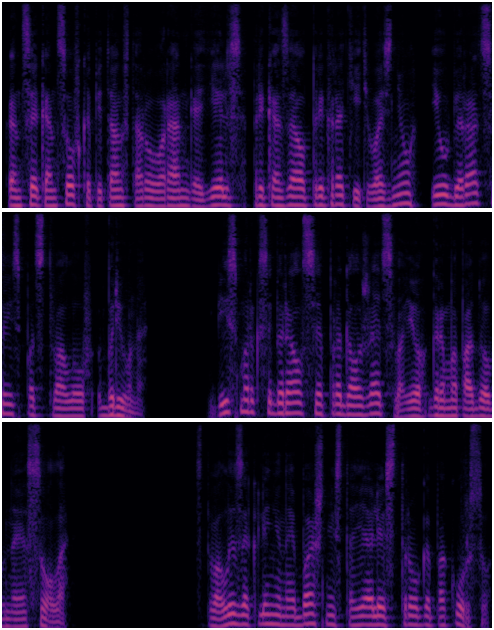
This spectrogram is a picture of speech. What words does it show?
В конце концов, капитан второго ранга Ельс приказал прекратить возню и убираться из-под стволов Брюна. Бисмарк собирался продолжать свое громоподобное соло. Стволы заклиненной башни стояли строго по курсу,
